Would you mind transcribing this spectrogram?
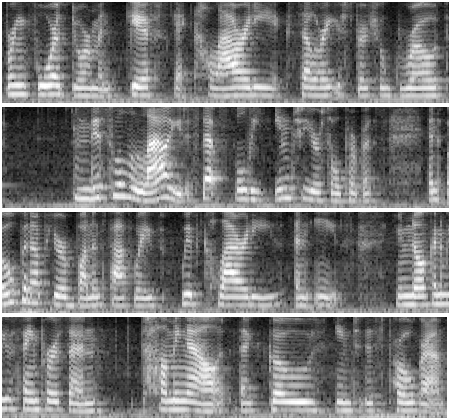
bring forth dormant gifts, get clarity, accelerate your spiritual growth, and this will allow you to step fully into your soul purpose and open up your abundance pathways with clarity and ease. You're not going to be the same person coming out that goes into this program.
